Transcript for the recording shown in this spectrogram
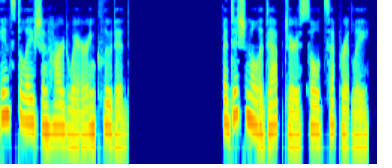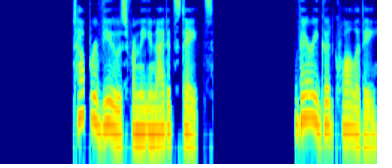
Installation hardware included. Additional adapters sold separately. Top reviews from the United States. Very good quality.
